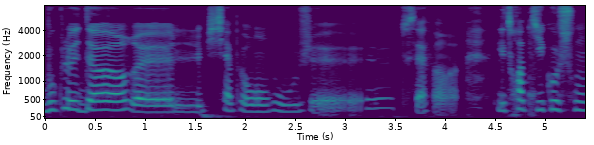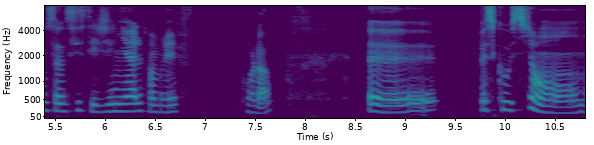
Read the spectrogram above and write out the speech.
Boucle d'or. le petit chaperon rouge. tout ça. Enfin, les trois petits cochons. Ça aussi, c'était génial. Enfin, bref. Voilà. parce que aussi en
